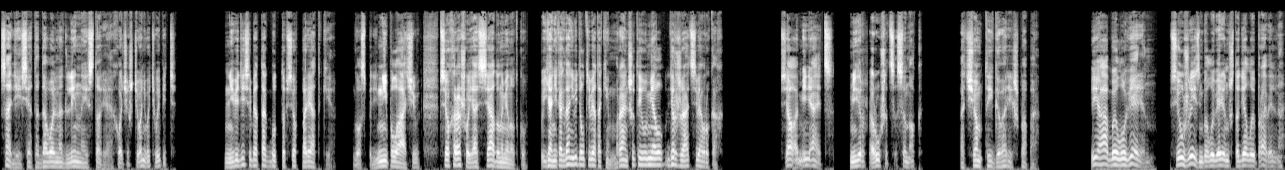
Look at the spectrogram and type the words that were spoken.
«Садись, это довольно длинная история. Хочешь чего-нибудь выпить?» «Не веди себя так, будто все в порядке. Господи, не плачь. Все хорошо, я сяду на минутку. Я никогда не видел тебя таким. Раньше ты умел держать себя в руках». «Все меняется. Мир рушится, сынок». «О чем ты говоришь, папа?» «Я был уверен, всю жизнь был уверен, что делаю правильно,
